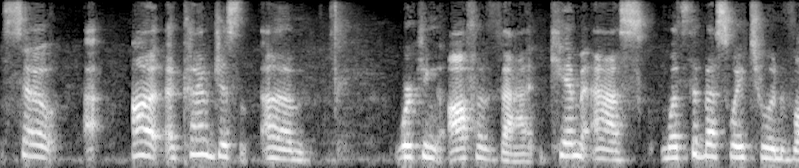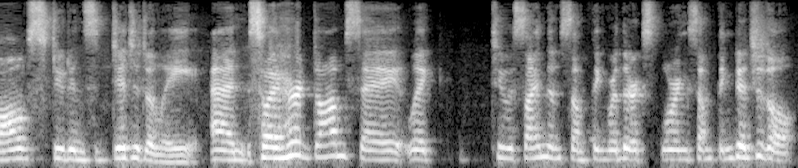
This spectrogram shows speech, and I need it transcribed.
So, uh, uh, kind of just um, working off of that, Kim asks, what's the best way to involve students digitally? And so I heard Dom say, like, to assign them something where they're exploring something digital.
